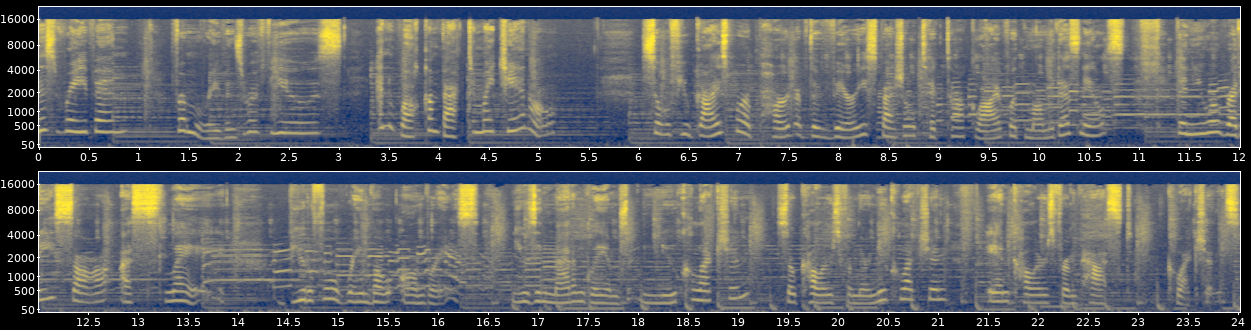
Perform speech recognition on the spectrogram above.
is Raven from Raven's Reviews, and welcome back to my channel. So if you guys were a part of the very special TikTok live with Mama Does Nails, then you already saw a sleigh, beautiful rainbow ombres, using Madam Glam's new collection, so colors from their new collection and colors from past collections.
